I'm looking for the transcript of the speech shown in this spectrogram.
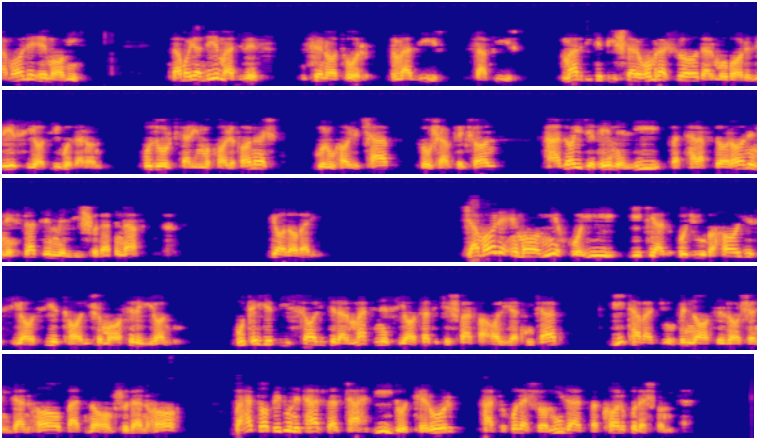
جمال امامی. نماینده مجلس سناتور وزیر سفیر مردی که بیشتر عمرش را در مبارزه سیاسی گذراند. بزرگترین مخالفانش گروه های چپ روشنفکران اعضای جبهه ملی و طرفداران نهضت ملی شدن نفت یادآوری جمال امامی خویی یکی از عجوبه های سیاسی تاریخ معاصر ایران بود. او طی بیست سالی که در متن سیاست کشور فعالیت می‌کرد بی توجه به ناسزا شنیدنها بدنام شدنها و حتی بدون ترس از تهدید و ترور حرف خودش را می‌زد و کار خودش را می‌کرد.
